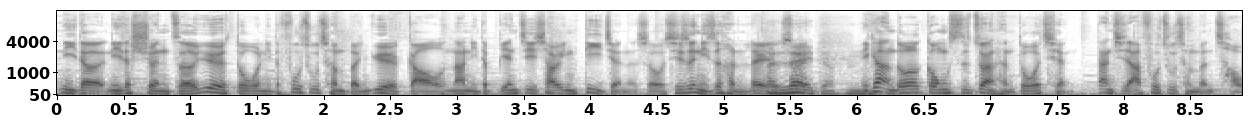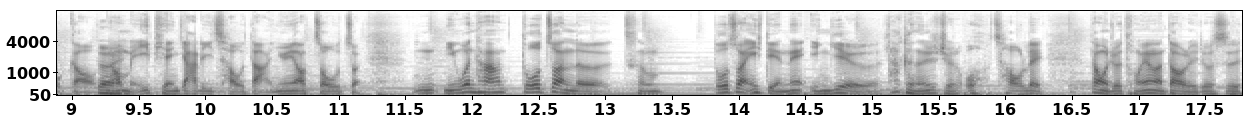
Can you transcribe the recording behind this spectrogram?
你的你的选择越多，你的付出成本越高，那你的边际效应递减的时候，其实你是很累的。很累的。你看很多公司赚很多钱，但其他付出成本超高，然后每一天压力超大，因为要周转。你你问他多赚了可能。多赚一点那营业额，他可能就觉得哦超累。但我觉得同样的道理，就是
